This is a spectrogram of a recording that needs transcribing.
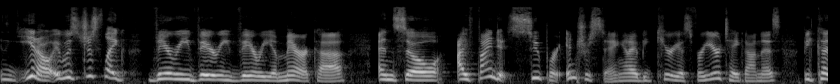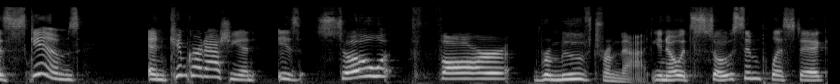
you know it was just like very very very america. And so i find it super interesting and i'd be curious for your take on this because skims and kim kardashian is so far removed from that. You know it's so simplistic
